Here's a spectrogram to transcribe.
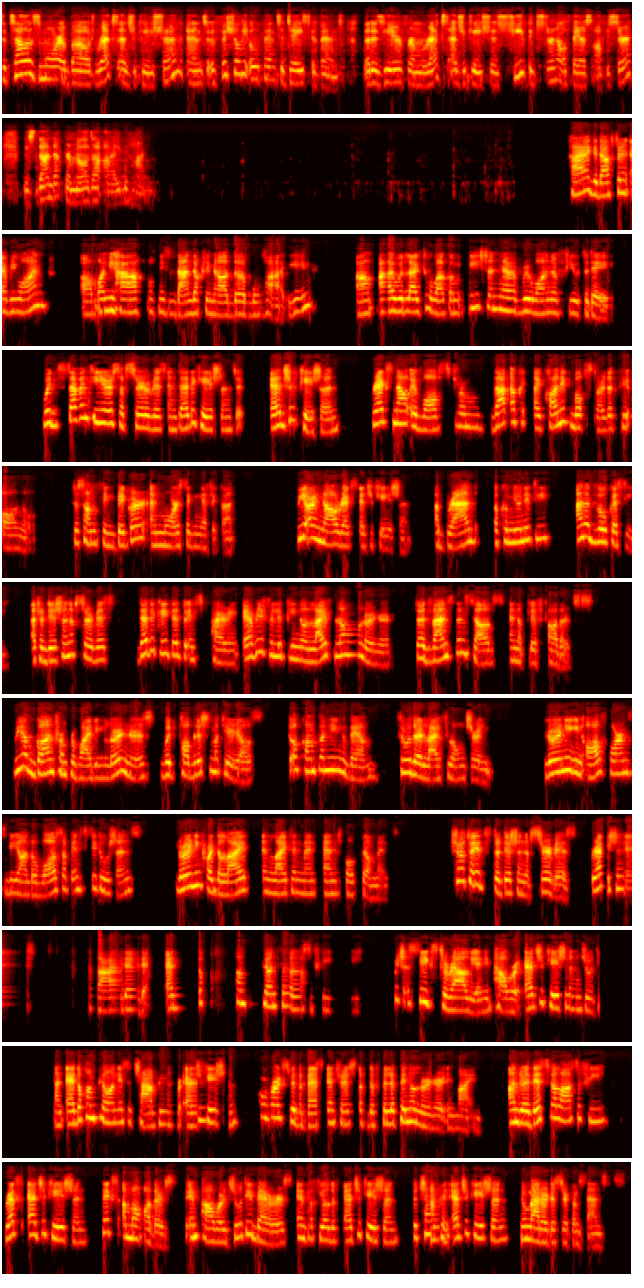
To tell us more about Rex Education and to officially open today's event, let us hear from Rex Education's Chief External Affairs Officer, Ms. Danda Carmelda I. Buhay. Hi, good afternoon, everyone. Um, on behalf of Ms. Danda Carmelda Buhayin, um, I would like to welcome each and every one of you today. With 70 years of service and dedication to education, Rex now evolves from that iconic bookstore that we all know to something bigger and more significant. We are now Rex Education, a brand, a community, an advocacy a tradition of service dedicated to inspiring every Filipino lifelong learner to advance themselves and uplift others. We have gone from providing learners with published materials to accompanying them through their lifelong journey. Learning in all forms beyond the walls of institutions, learning for delight, enlightenment, and fulfillment. True to its tradition of service, recognition is guided by the education philosophy, which seeks to rally and empower education duty. An educhampion is a champion for education who works with the best interest of the Filipino learner in mind. Under this philosophy, Rex Education seeks, among others, to empower duty bearers in the field of education to champion education no matter the circumstances.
